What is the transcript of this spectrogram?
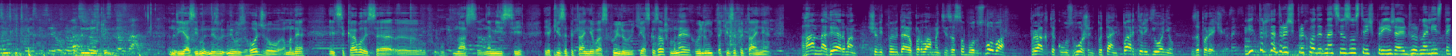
Звідки таке? Один один. Я з ним не, не узгоджував, а мене цікавилися е, у нас на місці, які запитання вас хвилюють. Я сказав, що мене хвилюють такі запитання. Ганна Герман, що відповідає у парламенті за свободу слова, практику узгоджень питань партії регіонів заперечує. Віктор Федорович приходить на цю зустріч, приїжджають журналісти,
